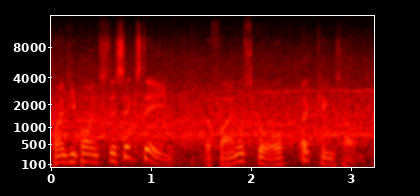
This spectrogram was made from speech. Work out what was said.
20 points to 16, the final score at Kingsholm.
